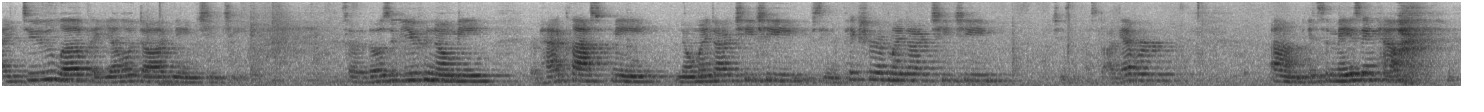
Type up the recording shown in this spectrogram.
I do love a yellow dog named Chi Chi. So those of you who know me, or have had a class with me, know my dog Chi Chi. You've seen a picture of my dog Chi Chi. She's the best dog ever. Um, it's amazing how,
